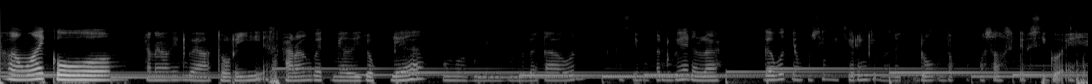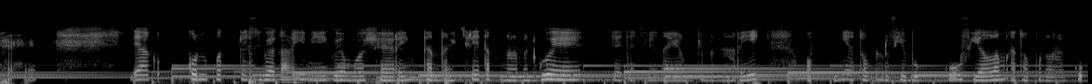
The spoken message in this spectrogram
Assalamualaikum. Kenalin gue Aturi Sekarang gue tinggal di Jogja. Umur gue 22 tahun. Kesibukan gue adalah Gabut yang pusing mikirin gimana judul untuk proposal skripsi gue. Di akun podcast gue kali ini Gue mau sharing tentang cerita pengalaman gue Cerita-cerita yang mungkin menarik Opini ataupun review buku, film, ataupun lagu.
